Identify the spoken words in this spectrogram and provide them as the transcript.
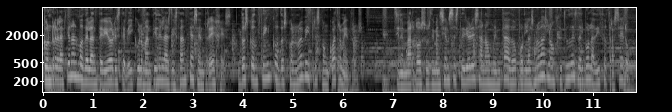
Con relación al modelo anterior, este vehículo mantiene las distancias entre ejes, 2,5, 2,9 y 3,4 metros. Sin embargo, sus dimensiones exteriores han aumentado por las nuevas longitudes del voladizo trasero,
